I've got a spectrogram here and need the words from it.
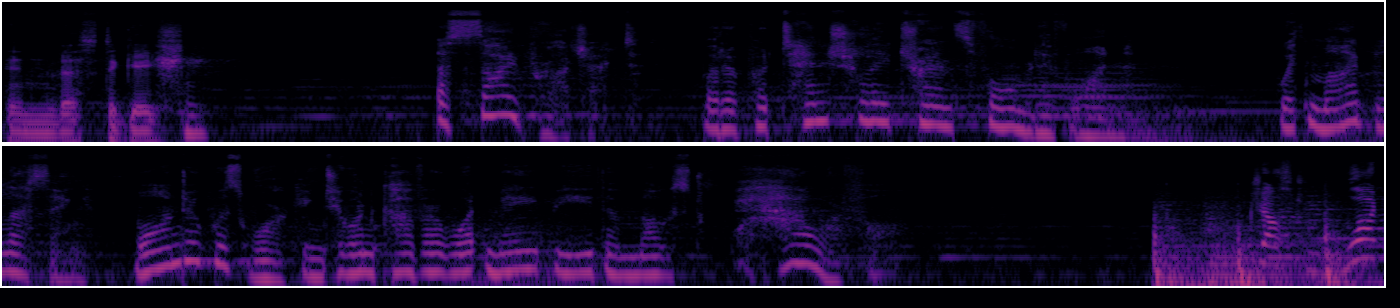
Investigation? A side project, but a potentially transformative one. With my blessing, Wanda was working to uncover what may be the most powerful. Just what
